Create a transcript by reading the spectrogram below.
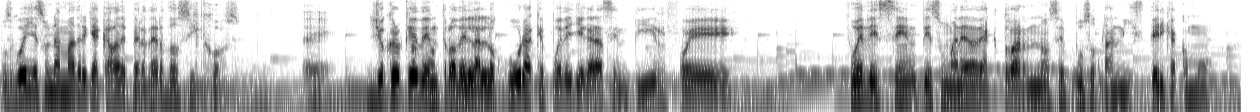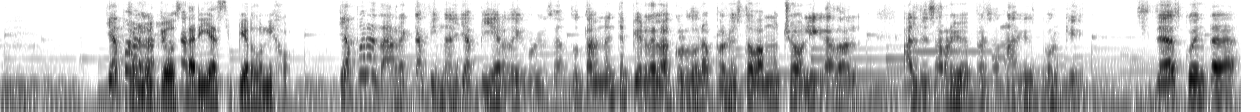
pues, güey, es una madre que acaba de perder dos hijos. Yo creo que dentro de la locura que puede llegar a sentir fue fue decente su manera de actuar, no se puso tan histérica como como yo estaría si pierdo un hijo ya para la recta final ya pierde, güey. O sea, totalmente pierde la cordura, pero esto va mucho ligado al, desarrollo de personajes, porque si te das cuenta,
